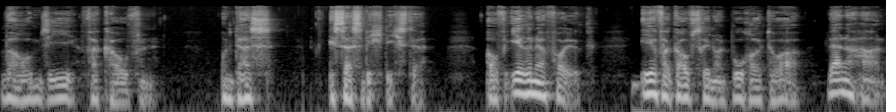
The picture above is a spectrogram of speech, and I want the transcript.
warum Sie verkaufen. Und das ist das Wichtigste. Auf Ihren Erfolg. Ihr Verkaufstrainer und Buchautor Werner Hahn.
